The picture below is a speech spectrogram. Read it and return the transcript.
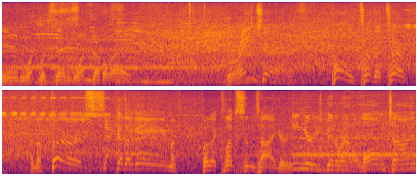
in what was then 1AA. Grainger pulled to the turf. And the third sack of the game for the Clemson Tigers. Senior, he's been around a long time.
